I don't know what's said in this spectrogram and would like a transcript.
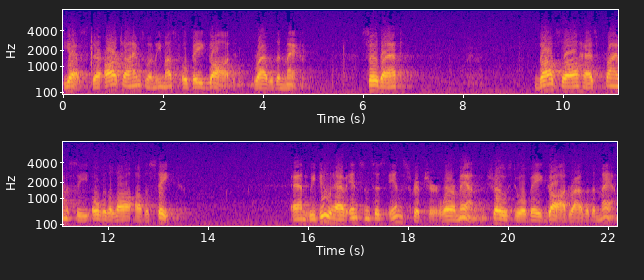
Yes, there are times when we must obey God rather than man, so that God's law has primacy over the law of the state. And we do have instances in Scripture where men chose to obey God rather than man.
